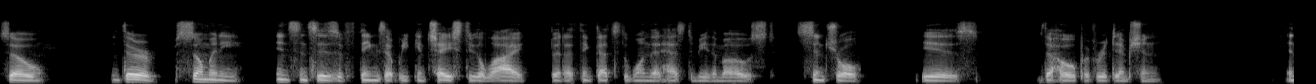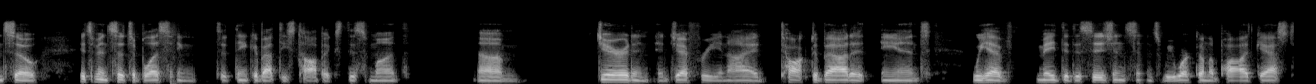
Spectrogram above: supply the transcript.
So there are so many instances of things that we can chase through the light, but I think that's the one that has to be the most central is the hope of redemption. And so it's been such a blessing to think about these topics this month. Um, Jared and, and Jeffrey and I talked about it, and we have made the decision since we worked on the podcast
